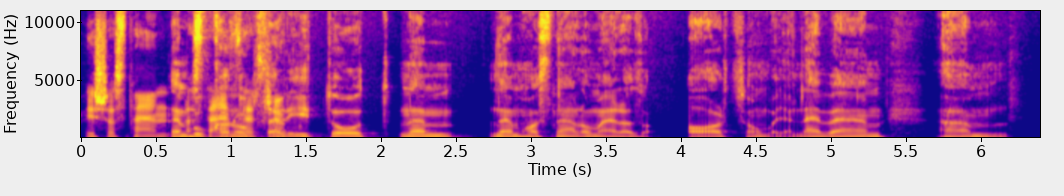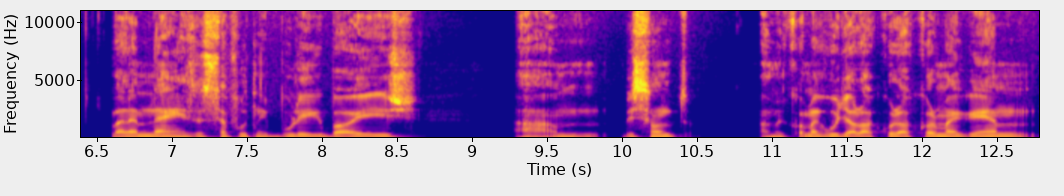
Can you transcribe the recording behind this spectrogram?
És aztán... Nem aztán bukkanok fel csak... itt-ott, nem, nem használom el az arcom, vagy a nevem. Um, velem nehéz összefutni bulikba is, um, viszont amikor meg úgy alakul, akkor meg ilyen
